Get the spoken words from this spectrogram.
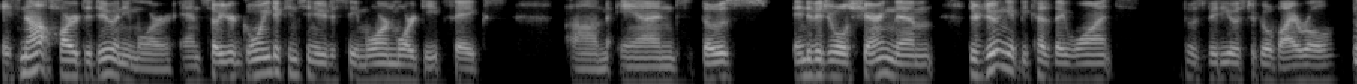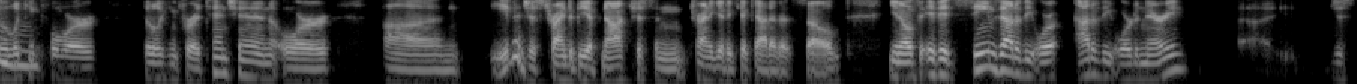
it's not hard to do anymore. And so you're going to continue to see more and more deep fakes um, and those individuals sharing them, they're doing it because they want those videos to go viral. They're mm-hmm. looking for they're looking for attention or um, even just trying to be obnoxious and trying to get a kick out of it. So, you know, if, if it seems out of the or out of the ordinary, uh, just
